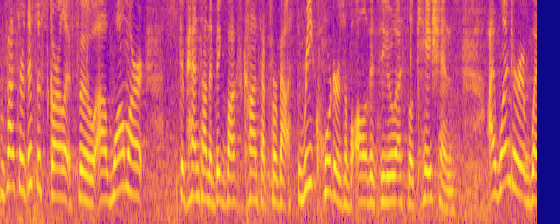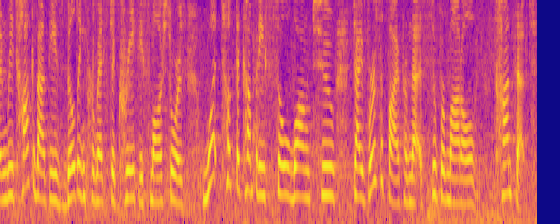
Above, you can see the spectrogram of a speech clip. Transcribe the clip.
Professor, this is Scarlett Fu. Uh, Walmart depends on the big box concept for about three quarters of all of its U.S. locations. I wonder when we talk about these building permits to create these smaller stores, what took the company so long to diversify from that supermodel concept?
